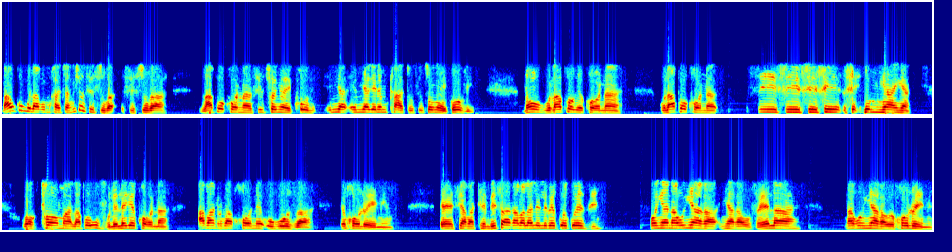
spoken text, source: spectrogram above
La ukhumbulako mhatsha ngisho sisuka sisuka lapho khona sithonywa yi-covid eminyakeni emithathu sithonywa yi-covid. No kulapho-ke khona kulapho khona si si si si kumnyanya wokuthoma lapho uvuleleke khona abantu bakhone ukuza eholweni eh siyabathembisa abalaleli bekwekwezi bonyana unyaka nyaka uvela nakunyaka weholweni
